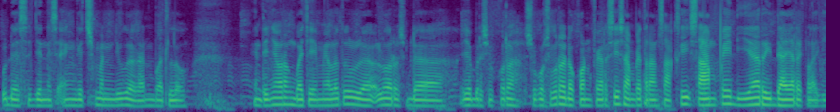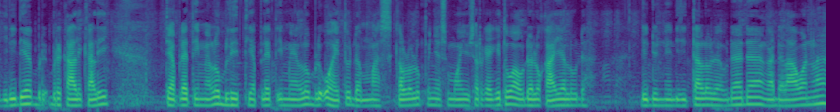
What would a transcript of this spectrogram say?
udah sejenis engagement juga kan buat lo intinya orang baca email lo tuh udah lo harus udah ya bersyukur lah syukur-syukur ada konversi sampai transaksi sampai dia redirect lagi jadi dia ber berkali-kali tiap lihat email lo beli tiap lihat email lo beli wah itu udah emas kalau lo punya semua user kayak gitu wah udah lo kaya lo udah di dunia digital lo udah udah ada nggak ada lawan lah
